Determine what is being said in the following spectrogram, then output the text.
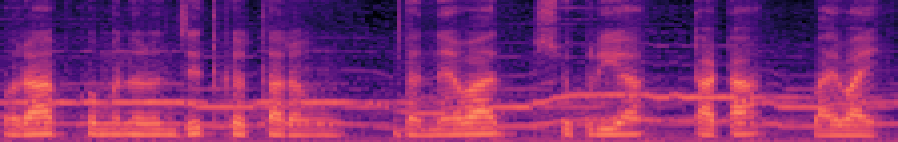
और आपको मनोरंजित करता रहूँ। धन्यवाद, शुक्रिया, टाटा बाय बाय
